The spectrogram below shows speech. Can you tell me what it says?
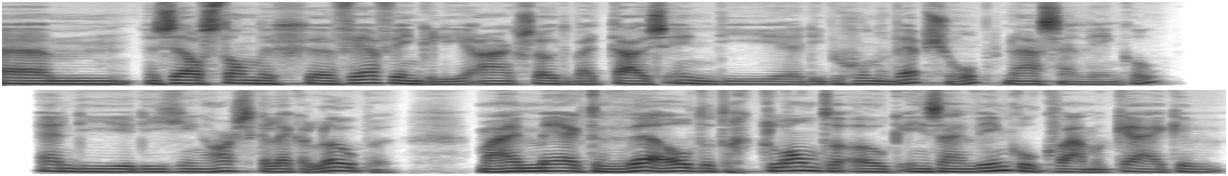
Um, een zelfstandig verfwinkelier aangesloten bij Thuis In, die, die begon een webshop naast zijn winkel. En die, die ging hartstikke lekker lopen. Maar hij merkte wel dat er klanten ook in zijn winkel kwamen kijken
